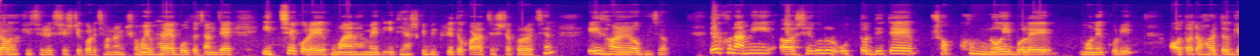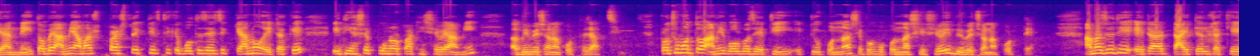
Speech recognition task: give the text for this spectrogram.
জগা খিচুড়ির সৃষ্টি করেছেন অনেক সময় ভাইয়া বলতে চান যে, ইচ্ছে করে হুমায়ুন আহমেদ ইতিহাসকে বিকৃত করার চেষ্টা করেছেন। এই ধরনের অভিযোগ। দেখুন, আমি সেগুলোর উত্তর দিতে সক্ষম নই বলে মনে করি। অতটা হয়তো জ্ঞান নেই। তবে আমি আমার পার্সপেক্টিভ থেকে বলতে চাই যে, কেন এটাকে ইতিহাসের পুনর্পাঠ হিসেবে আমি বিবেচনা করতে যাচ্ছি? প্রথমত আমি বলব যে এটি একটি উপন্যাস এবং উপন্যাস হিসেবেই বিবেচনা করতে। আমরা যদি এটার টাইটেলটাকে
